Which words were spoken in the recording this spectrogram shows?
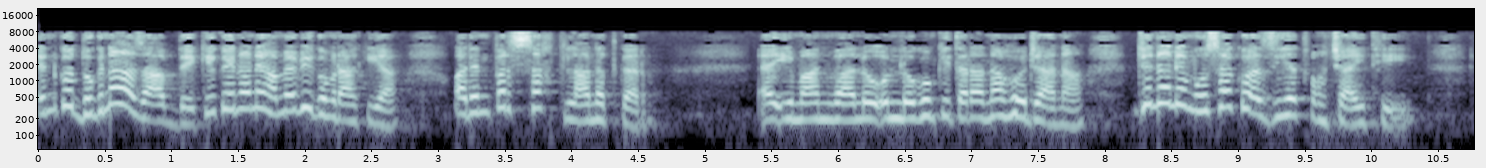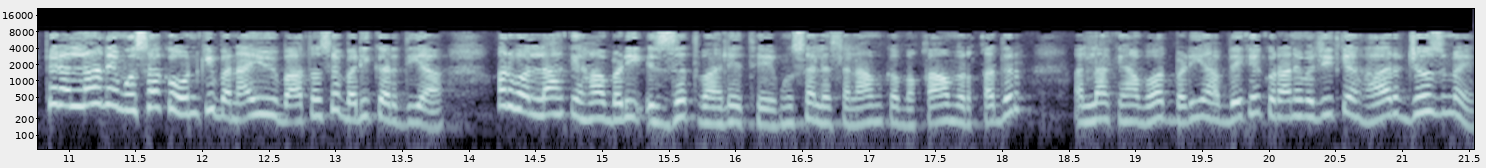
ان کو دگنا عذاب دے، کیونکہ انہوں نے ہمیں بھی گمراہ کیا اور ان پر سخت لانت کر۔ اے ایمان والو، ان لوگوں کی طرح نہ ہو جانا جنہوں نے موسا کو اذیت پہنچائی تھی۔ پھر اللہ نے موسا کو ان کی بنائی ہوئی باتوں سے بری کر دیا اور وہ اللہ کے ہاں بڑی عزت والے تھے۔ موسا علیہ السلام کا مقام اور قدر اللہ کے ہاں بہت بڑی آپ دیکھیں قرآن مجید کے ہر جز میں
